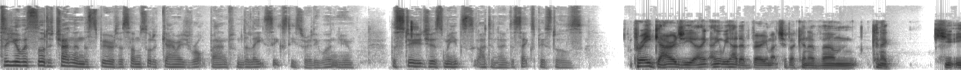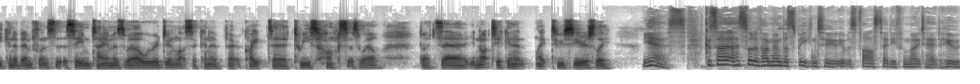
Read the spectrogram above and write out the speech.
So you were sort of channeling the spirit of some sort of garage rock band from the late '60s, really, weren't you? The Stooges meets I don't know the Sex Pistols. Pretty garagey. I think I think we had a very much of a kind of um, kind of cutie kind of influence at the same time as well. We were doing lots of kind of uh, quite uh, twee songs as well, but uh, you're not taking it like too seriously. Yes, because I, I, sort of I remember speaking to it was Fast Eddie from Motorhead who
